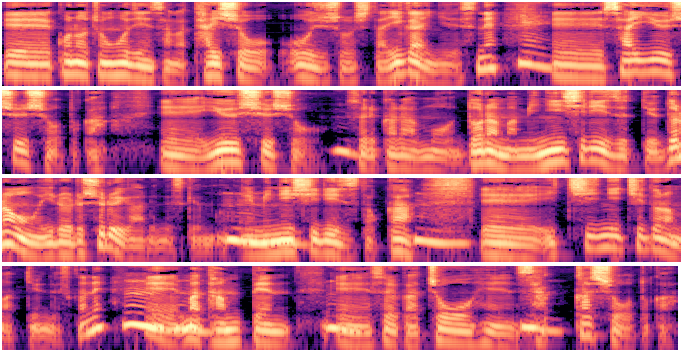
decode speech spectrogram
えーこのチョン・ホジンさんが大賞を受賞した以外にですね、ええ。えー最優秀賞とか、えー優秀賞、それからもうドラマミニシリーズっていうドラマもいろいろ種類があるんですけども、えーミニシリーズとか、えー一日ドラマっていうんですかね、うんえーまあ、短編、えーそれから長編、作家賞とか、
